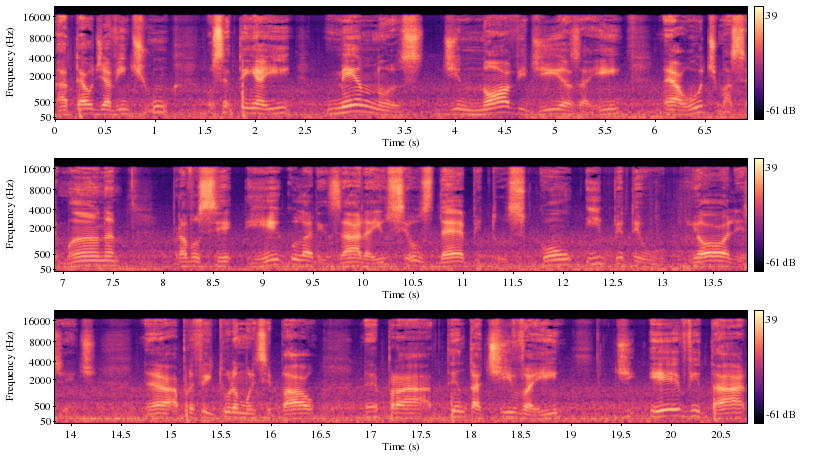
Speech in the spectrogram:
até o dia 21. Você tem aí menos de nove dias aí, né? A última semana para você regularizar aí os seus débitos com IPTU. E olha, gente, né, a prefeitura municipal, né, para tentativa aí de evitar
